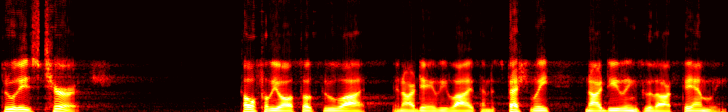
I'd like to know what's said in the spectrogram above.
through His church. Hopefully also through us in our daily lives and especially in our dealings with our family.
